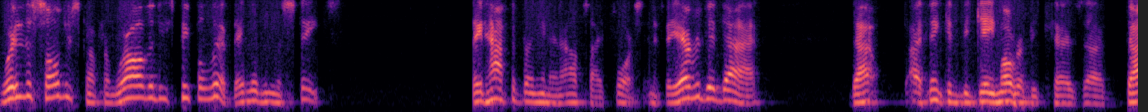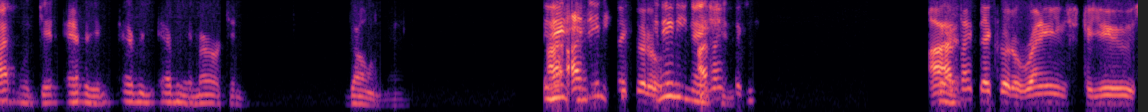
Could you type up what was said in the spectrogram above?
Where did the soldiers come from? Where all of these people live? They live in the states. They'd have to bring in an outside force, and if they ever did that, that I think it'd be game over because uh, that would get every every every American going, man. In, I, any- I in think any, they could in any I nation. think they, I think they could arrange to use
